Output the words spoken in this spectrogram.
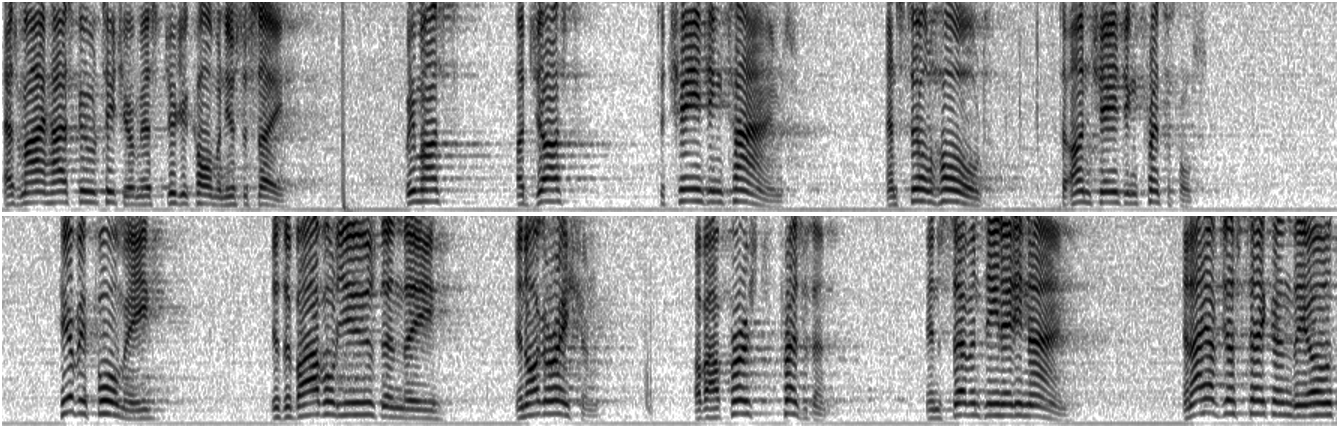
As my high school teacher, Miss Julia Coleman, used to say, we must adjust to changing times and still hold to unchanging principles. Here before me is a Bible used in the inauguration of our first president in 1789. And I have just taken the oath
